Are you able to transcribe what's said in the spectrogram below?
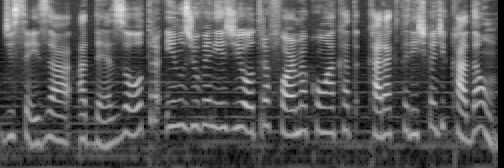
de 6 a, a 10 outra e nos juvenis de outra forma com a característica de cada um.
